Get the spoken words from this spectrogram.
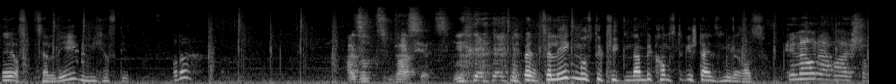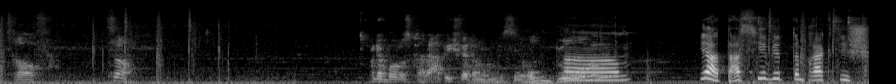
Nee, auf Zerlegen, nicht auf dem. Oder? Also, was jetzt? Bei Zerlegen musst du klicken, dann bekommst du Gesteinsmehl raus. genau da war ich doch drauf. So. Und der baut das gerade ab. Ich werde da noch ein bisschen rumbohren. Ähm, ja, das hier wird dann praktisch.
